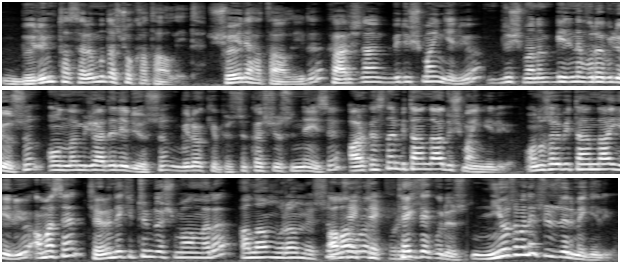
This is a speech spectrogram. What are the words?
bölüm tasarımı da çok hatalıydı. Şöyle hatalıydı. Karşıdan bir düşman geliyor. Düşmanın birine vurabiliyorsun. Onunla mücadele ediyorsun. Blok yapıyorsun, kaçıyorsun neyse. Arkasından bir tane daha düşman geliyor. Ondan sonra bir tane daha geliyor. Ama sen çevrendeki tüm düşmanlara Alan vuramıyorsun. alan tek vura- tek vuruyorsun. tek tek vuruyorsun. Niye o zaman hepsi üzerime geliyor?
